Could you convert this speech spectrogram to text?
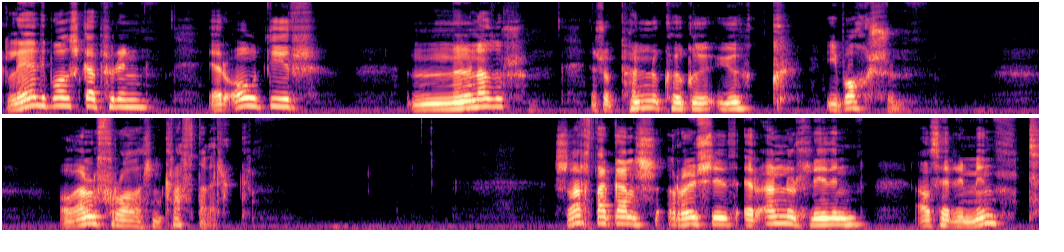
kommersíalnum. Gleðibóðskapurinn er ódýr munaður eins og pönnuköku jukk í bóksum og öllfróða sem kraftaverk. Svartagals rausið er önnur hliðin á þeirri mynd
